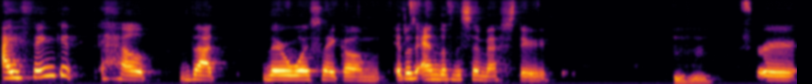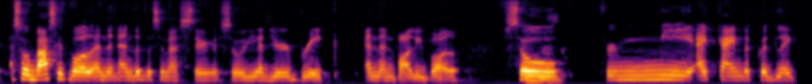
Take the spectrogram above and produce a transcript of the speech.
i think it helped that there was like um it was end of the semester mm-hmm. for so basketball and then end of the semester so you had your break and then volleyball so mm-hmm. for me i kind of could like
